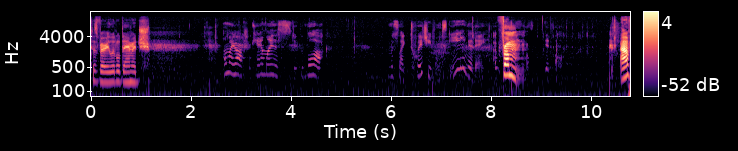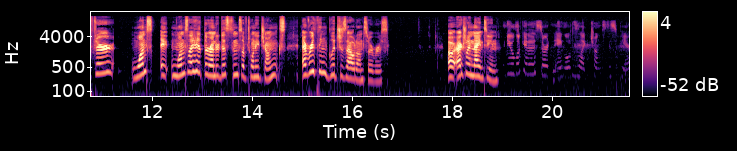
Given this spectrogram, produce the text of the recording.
does very little damage. Oh my gosh, I can't mine this stupid block. I'm just like twitchy from skiing today. I From. After once it, once I hit the render distance of 20 chunks, everything glitches out on servers. Oh, actually 19. When you look at a certain angle, does like chunks disappear?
